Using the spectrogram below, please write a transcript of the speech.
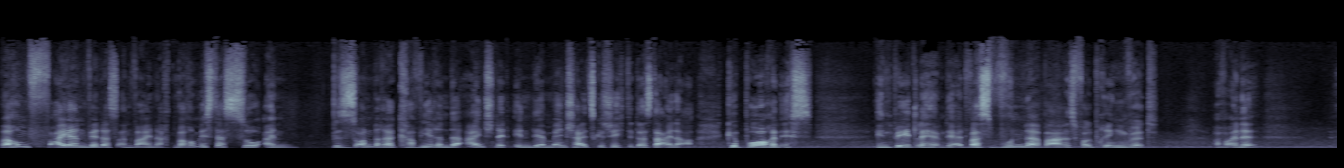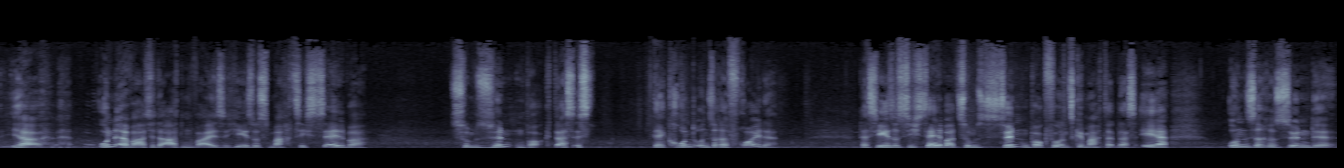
Warum feiern wir das an Weihnachten? Warum ist das so ein besonderer, gravierender Einschnitt in der Menschheitsgeschichte, dass da einer geboren ist in Bethlehem, der etwas Wunderbares vollbringen wird? Auf eine ja, unerwartete Art und Weise. Jesus macht sich selber zum Sündenbock. Das ist der Grund unserer Freude, dass Jesus sich selber zum Sündenbock für uns gemacht hat, dass er unsere Sünde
